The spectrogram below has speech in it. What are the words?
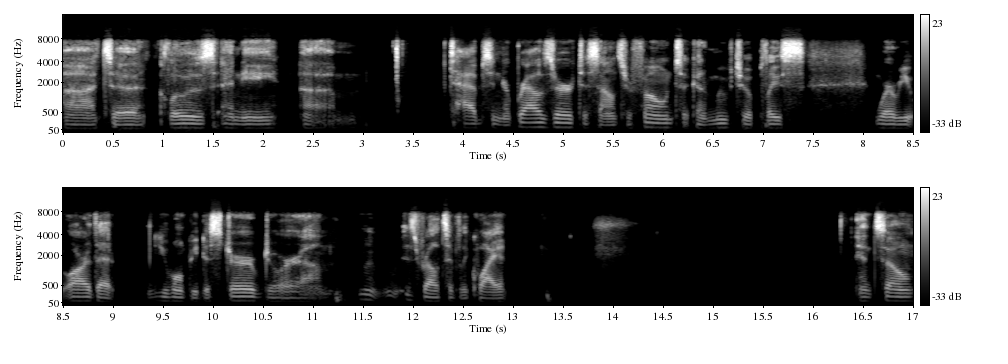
uh, to close any um, tabs in your browser, to silence your phone, to kind of move to a place where you are that you won't be disturbed or um, is relatively quiet. And so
